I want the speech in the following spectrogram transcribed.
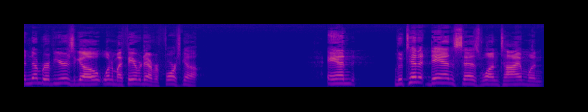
a number of years ago, one of my favorite ever, Forrest Gump. And Lieutenant Dan says one time when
